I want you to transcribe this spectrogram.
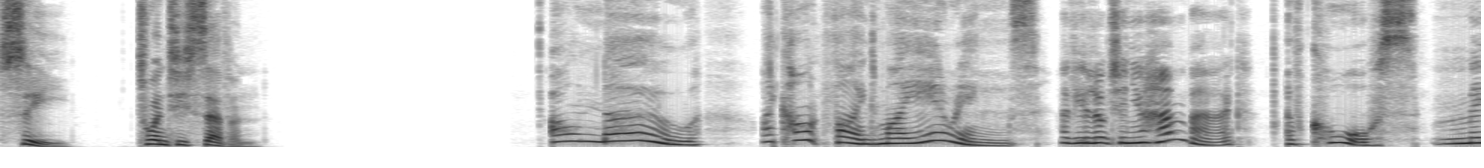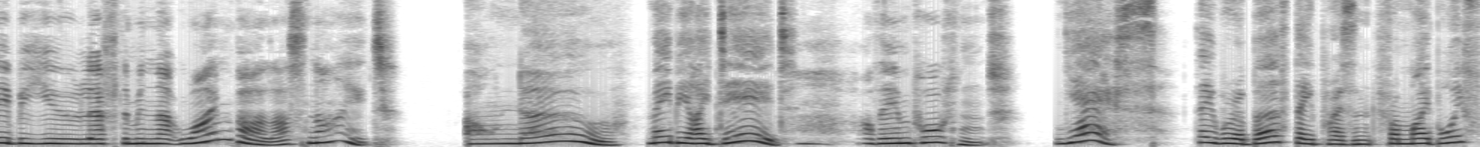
C. 27. Oh no, I can't find my earrings. Have you looked in your handbag? Of course. Maybe you left them in that wine bar last night. Oh no, maybe I did. Are they important? Yes, they were a birthday present from my boyfriend.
